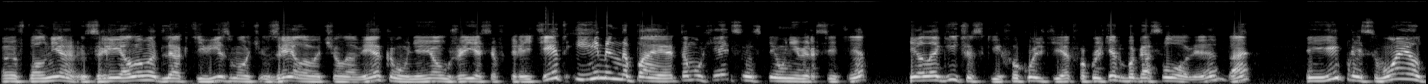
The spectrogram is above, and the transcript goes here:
вполне зрелого для активизма, очень зрелого человека, у нее уже есть авторитет, и именно поэтому Хельсинский университет, теологический факультет, факультет богословия, да, ей присвоил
